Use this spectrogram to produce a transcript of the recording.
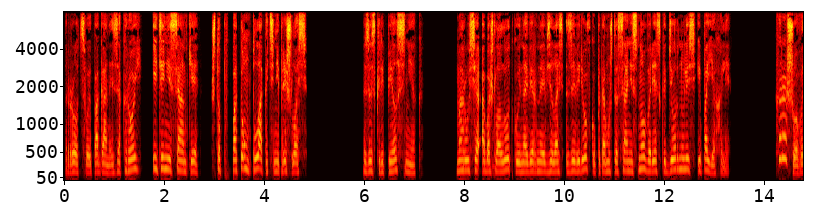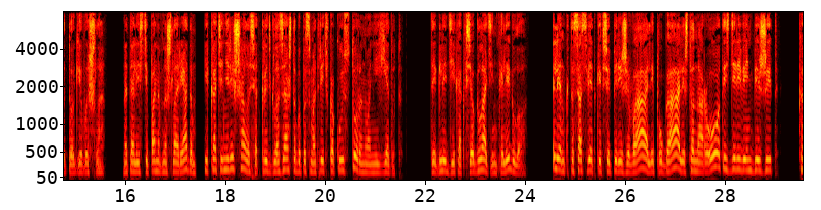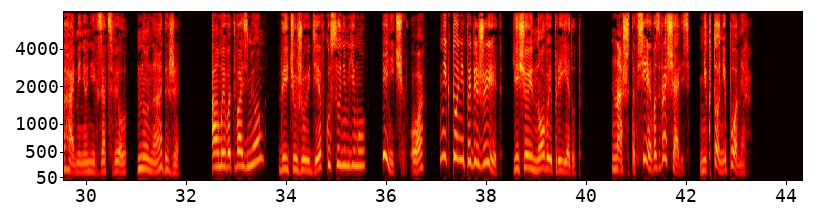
Рот свой поганый закрой и тяни санки, чтоб потом плакать не пришлось. Заскрипел снег. Маруся обошла лодку и, наверное, взялась за веревку, потому что сани снова резко дернулись и поехали. Хорошо в итоге вышло. Наталья Степановна шла рядом, и Катя не решалась открыть глаза, чтобы посмотреть, в какую сторону они едут. Ты гляди, как все гладенько легло. Ленка-то со Светкой все переживали, пугали, что народ из деревень бежит. Камень у них зацвел. Ну надо же. А мы вот возьмем, да и чужую девку сунем ему, и ничего. Никто не побежит. Еще и новые приедут. Наши-то все возвращались. Никто не помер.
